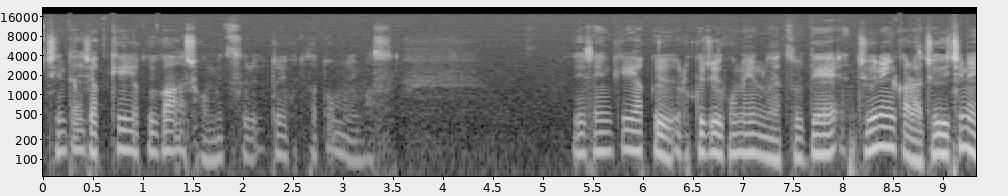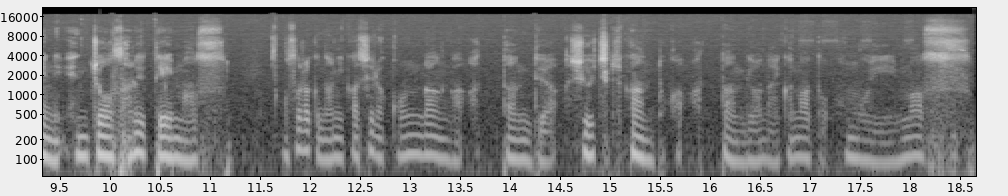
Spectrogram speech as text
賃貸借契約が消滅するということだと思います。1965年のやつで10年から11年に延長されています。おそらく何かしら混乱があったんでは、周知期間とかあったんではないかなと思います。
